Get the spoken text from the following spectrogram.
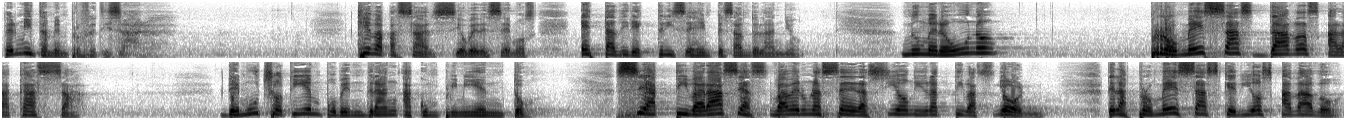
Permítame profetizar. ¿Qué va a pasar si obedecemos estas directrices empezando el año? Número uno, promesas dadas a la casa de mucho tiempo vendrán a cumplimiento se activará, se, va a haber una aceleración y una activación de las promesas que Dios ha dado,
